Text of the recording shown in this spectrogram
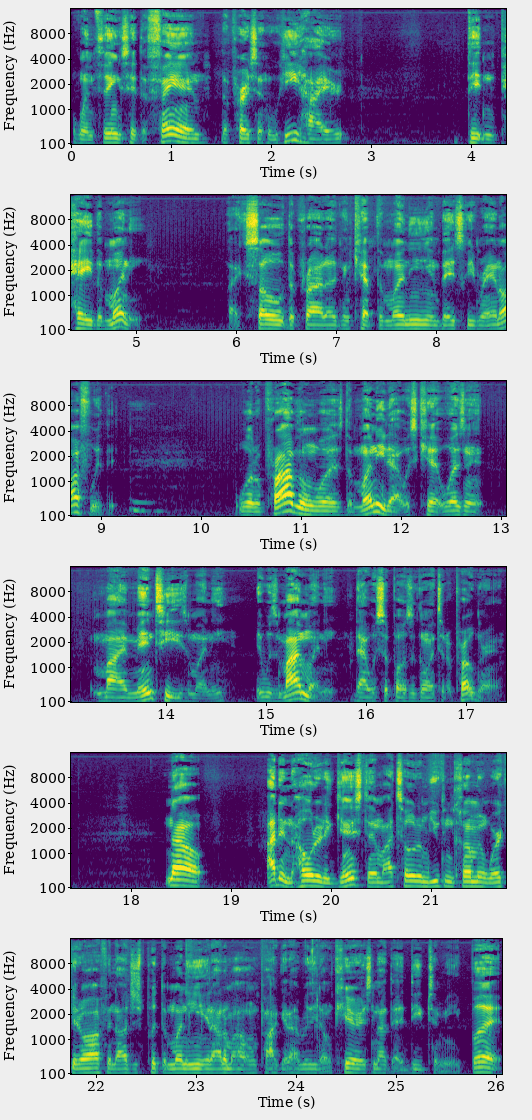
when things hit the fan, the person who he hired didn't pay the money. Like sold the product and kept the money and basically ran off with it. Mm. Well, the problem was the money that was kept wasn't my mentee's money. It was my money that was supposed to go into the program. Now, I didn't hold it against him. I told him you can come and work it off and I'll just put the money in out of my own pocket. I really don't care. It's not that deep to me. But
